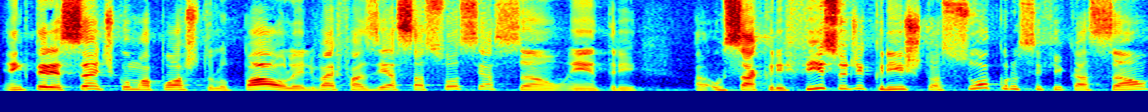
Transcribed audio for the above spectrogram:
É interessante como o apóstolo Paulo ele vai fazer essa associação entre o sacrifício de Cristo, a sua crucificação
